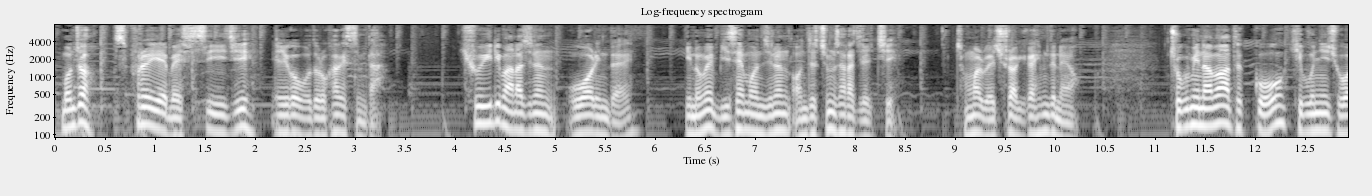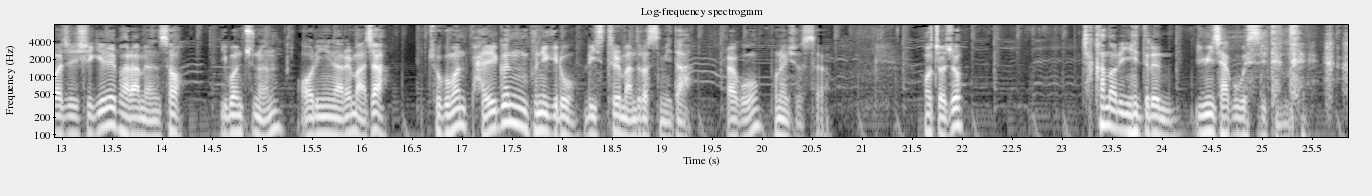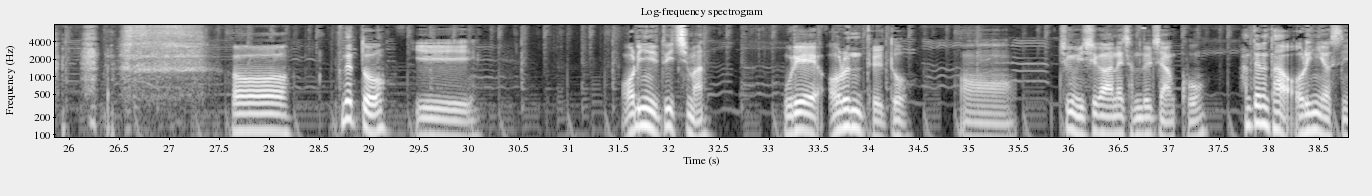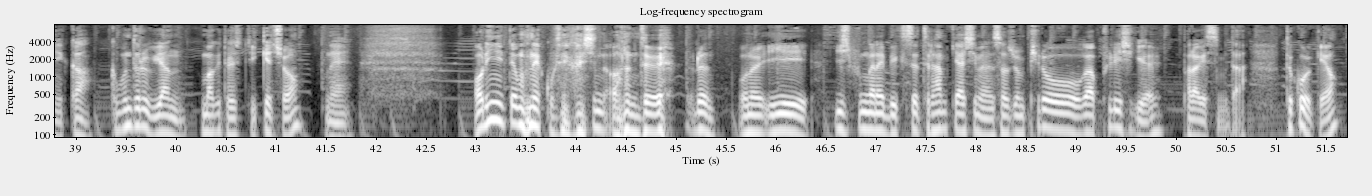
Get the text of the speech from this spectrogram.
먼저 스프레이의 메시지 읽어보도록 하겠습니다. 휴일이 많아지는 5월인데 이놈의 미세먼지는 언제쯤 사라질지 정말 외출하기가 힘드네요. 조금이나마 듣고 기분이 좋아지시길 바라면서 이번 주는 어린이날을 맞아 조금은 밝은 분위기로 리스트를 만들었습니다. 라고 보내주셨어요. 어쩌죠? 착한 어린이들은 이미 자고 있을 텐데. 어, 근데 또, 이, 어린이도 있지만, 우리의 어른들도, 어, 지금 이 시간에 잠들지 않고, 한때는 다 어린이였으니까, 그분들을 위한 음악이 될 수도 있겠죠? 네. 어린이 때문에 고생하신 어른들은 오늘 이 20분간의 믹스세트를 함께 하시면서 좀 피로가 풀리시길 바라겠습니다. 듣고 올게요.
